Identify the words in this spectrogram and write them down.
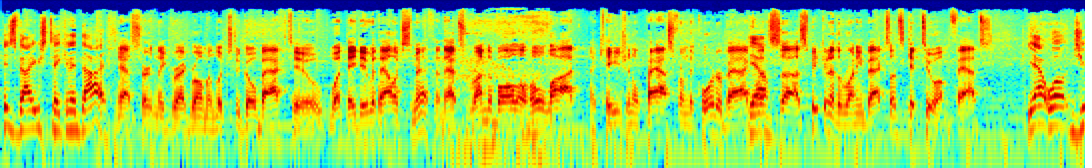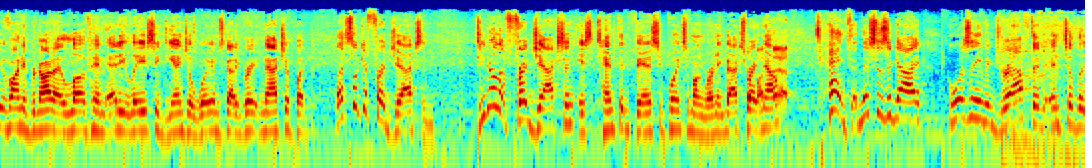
His value's taking a dive. Yeah, certainly Greg Roman looks to go back to what they did with Alex Smith, and that's run the ball a whole lot, occasional pass from the quarterback. Yeah. Let's, uh, speaking of the running backs, let's get to them, Fabs. Yeah, well, Giovani Bernard, I love him. Eddie Lacy, DeAngelo Williams got a great matchup, but let's look at Fred Jackson. Do you know that Fred Jackson is 10th in fantasy points among running backs right now? That? 10th. And this is a guy who wasn't even drafted until the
